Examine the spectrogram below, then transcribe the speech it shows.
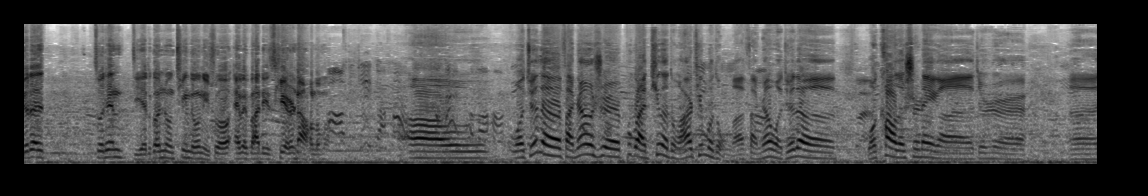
觉得昨天底下的观众听懂你说 Everybody's here now 了吗？呃，我觉得反正是不管听得懂还是听不懂吧，反正我觉得我靠的是那个就是呃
